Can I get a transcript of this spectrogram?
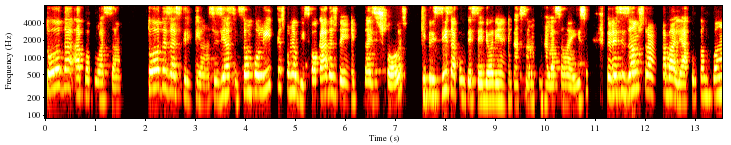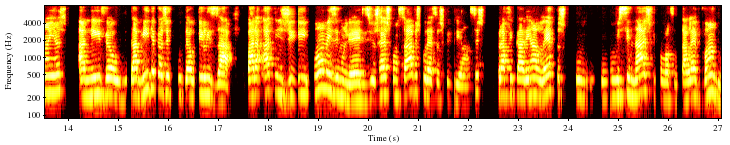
toda a população, todas as crianças, e assim, são políticas, como eu disse, focadas dentro das escolas, que precisa acontecer de orientação com relação a isso. Precisamos tra trabalhar com campanhas a nível da mídia que a gente puder utilizar para atingir homens e mulheres e os responsáveis por essas crianças, para ficarem alertas com, com os sinais que possam estar levando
